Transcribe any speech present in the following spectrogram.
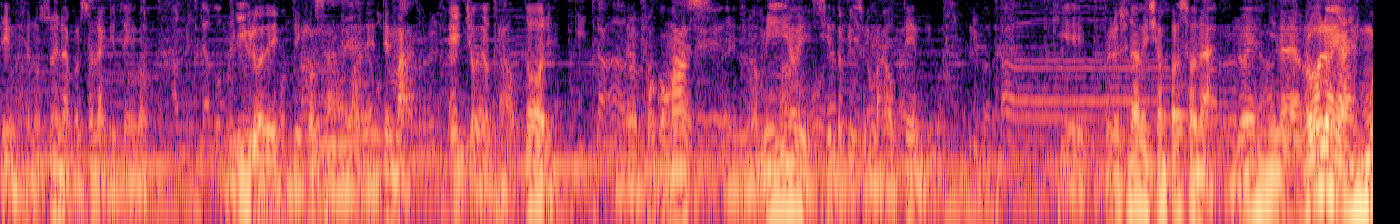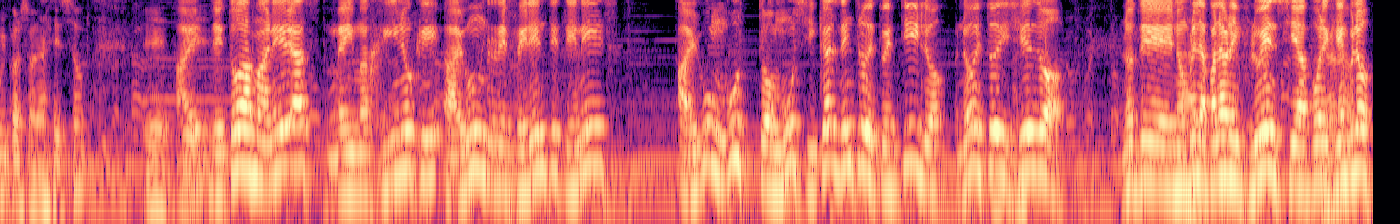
temas, yo no soy una persona que tengo un libro de, de cosas, de, de temas hechos de otros autores. Me enfoco más en lo mío y siento que soy más auténtico. Que- pero es una visión personal, no es ni la de Rolo, ni la- es muy personal eso. Este, De todas maneras, me imagino que algún referente tenés, algún gusto musical dentro de tu estilo. No estoy diciendo, no te nombré la palabra influencia, por ejemplo,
